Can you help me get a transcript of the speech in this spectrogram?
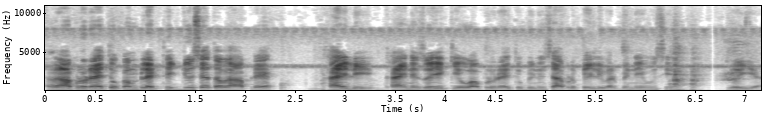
હવે આપણું રાયતું કમ્પ્લીટ થઈ ગયું છે તો હવે આપણે ખાઈ લઈએ ખાઈને જોઈએ કેવું આપણું રાયતું બન્યું છે. આપણે પહેલી વાર બનાવ્યું છે. જોઈએ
